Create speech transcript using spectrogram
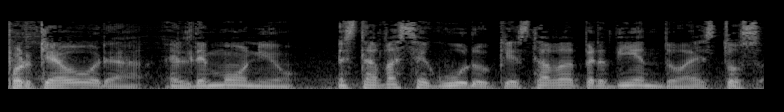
Porque ahora el demonio estaba seguro que estaba perdiendo a estos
